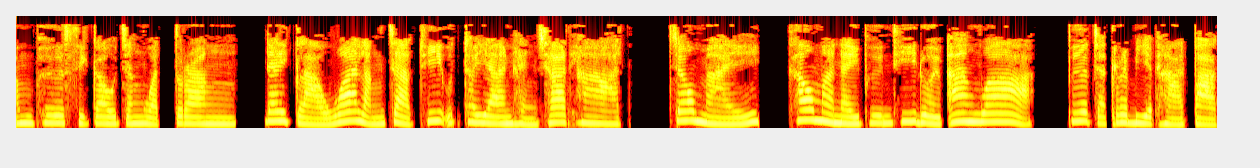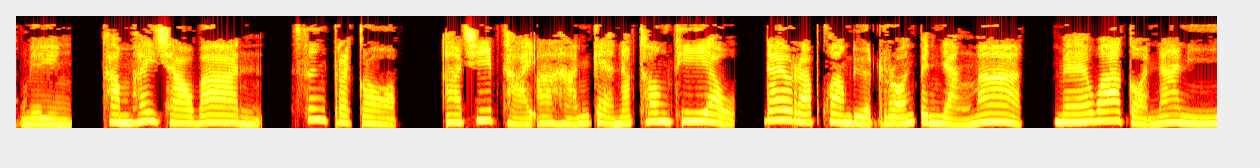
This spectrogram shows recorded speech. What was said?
อำเภอสิเกาจังหวัดตรัง ได้กล่าวว่าหลังจากที่อุทยานแห่งชาติหาด เจ้าไหม เข้ามาในพื้นที่โดยอ้างว่า เพื่อจัดระเบียบหาดปากเมงทำให้ชาวบ้าน ซึ่งประกอบ อาชีพขายอาหารแก่นักท่องเที่ยว ได้รับความเดือดร้อนเป็นอย่างมาก แม้ว่าก่อนหน้านี้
